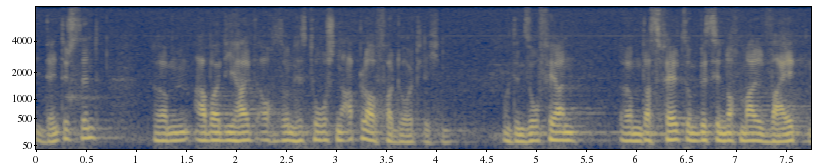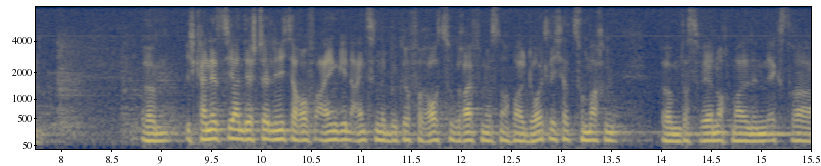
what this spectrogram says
identisch sind, ähm, aber die halt auch so einen historischen Ablauf verdeutlichen. Und insofern ähm, das Feld so ein bisschen nochmal weiten. Ähm, ich kann jetzt hier an der Stelle nicht darauf eingehen, einzelne Begriffe rauszugreifen und es nochmal deutlicher zu machen. Ähm, das wäre nochmal ein extra,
